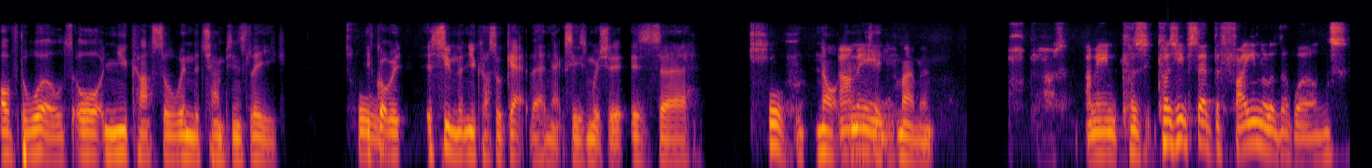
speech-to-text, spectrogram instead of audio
of the Worlds or Newcastle win the Champions League? Ooh. You've got to assume that Newcastle get there next season, which is uh, not I mean, at the moment. Oh God! I mean, because because you've said the final of the worlds.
